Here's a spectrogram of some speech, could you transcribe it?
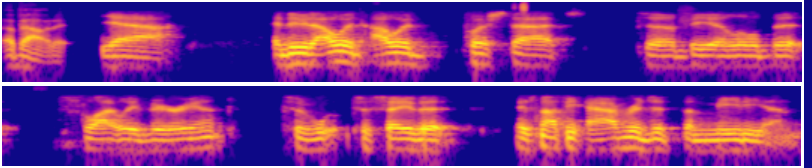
about it. Yeah, and dude, I would I would push that to be a little bit slightly variant to to say that it's not the average, it's the median.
